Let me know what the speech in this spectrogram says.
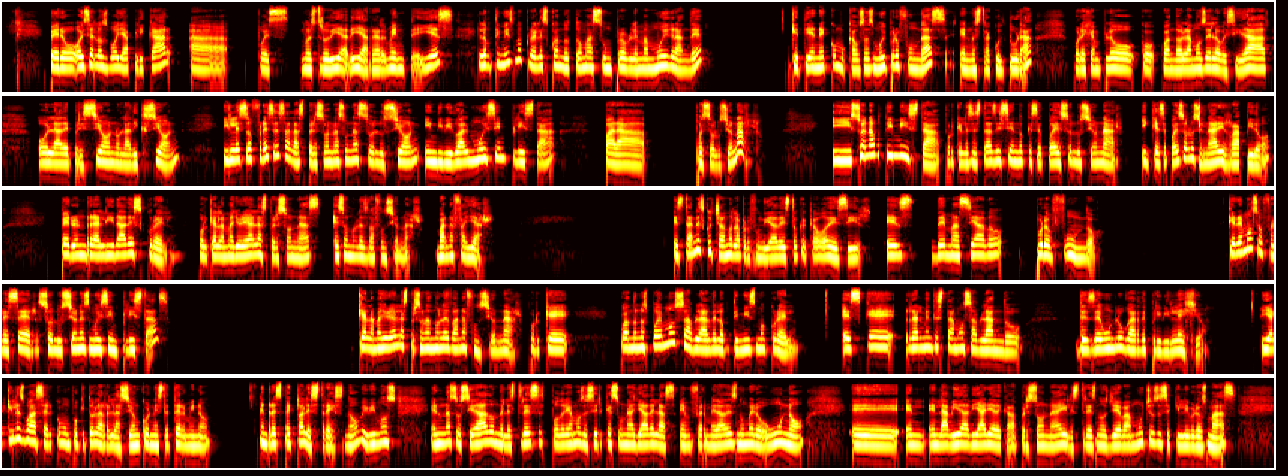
Pero hoy se los voy a aplicar a pues nuestro día a día realmente y es el optimismo cruel es cuando tomas un problema muy grande que tiene como causas muy profundas en nuestra cultura. Por ejemplo, cuando hablamos de la obesidad o la depresión o la adicción, y les ofreces a las personas una solución individual muy simplista para, pues, solucionarlo. Y suena optimista porque les estás diciendo que se puede solucionar y que se puede solucionar y rápido, pero en realidad es cruel, porque a la mayoría de las personas eso no les va a funcionar, van a fallar. ¿Están escuchando la profundidad de esto que acabo de decir? Es demasiado profundo. Queremos ofrecer soluciones muy simplistas que a la mayoría de las personas no les van a funcionar, porque cuando nos podemos hablar del optimismo cruel, es que realmente estamos hablando desde un lugar de privilegio. Y aquí les voy a hacer como un poquito la relación con este término en respecto al estrés, ¿no? Vivimos en una sociedad donde el estrés podríamos decir que es una ya de las enfermedades número uno eh, en, en la vida diaria de cada persona y el estrés nos lleva a muchos desequilibrios más.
